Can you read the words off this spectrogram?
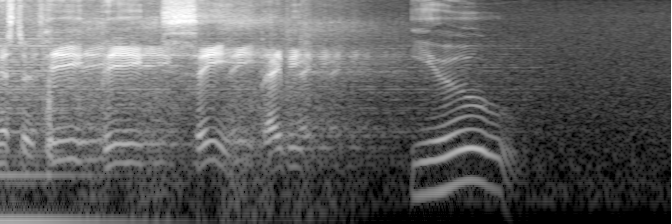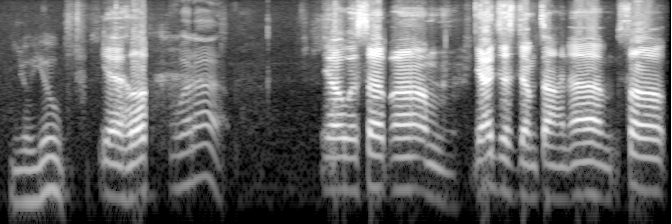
Mr. PBC, baby. You. Yo yo. Yeah, hello. What up? Yo, what's up? Um, yeah, I just jumped on. Um, so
